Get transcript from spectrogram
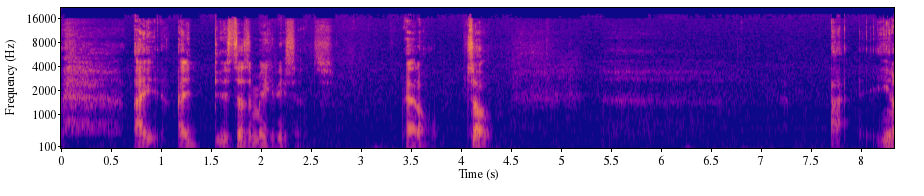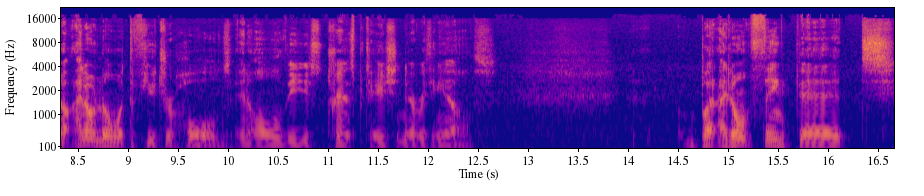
I, I, this doesn't make any sense at all. So, you know, I don't know what the future holds in all these transportation and everything else. But I don't think that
